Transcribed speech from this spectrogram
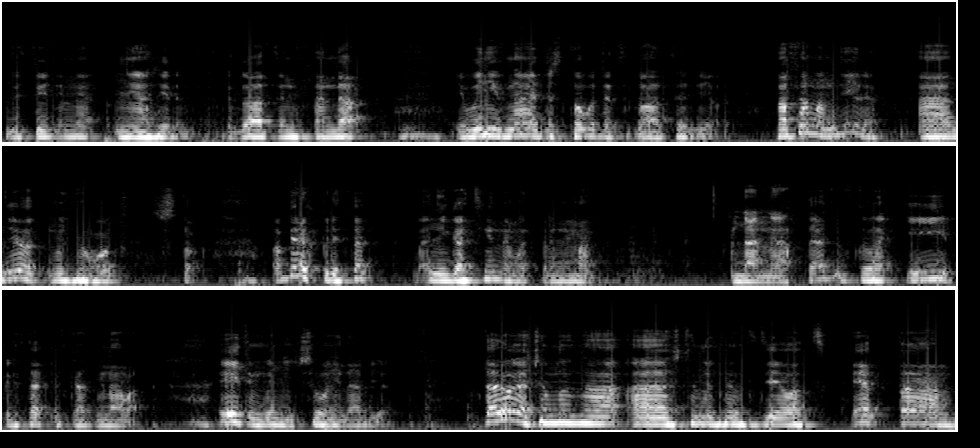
действительно неожиданная, ситуация нестандартная и вы не знаете, что в этой ситуации делать. На самом деле, а, делать нужно вот что. Во-первых, перестать негативно воспринимать данные обстоятельства и перестать искать виноватых. Этим вы ничего не добьетесь. Второе, о чем нужно, а, что нужно сделать, это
